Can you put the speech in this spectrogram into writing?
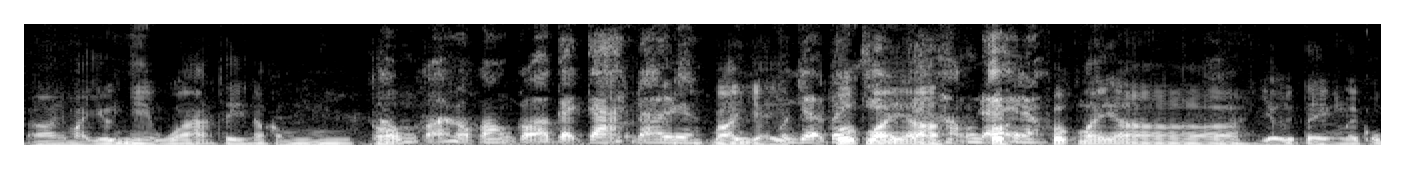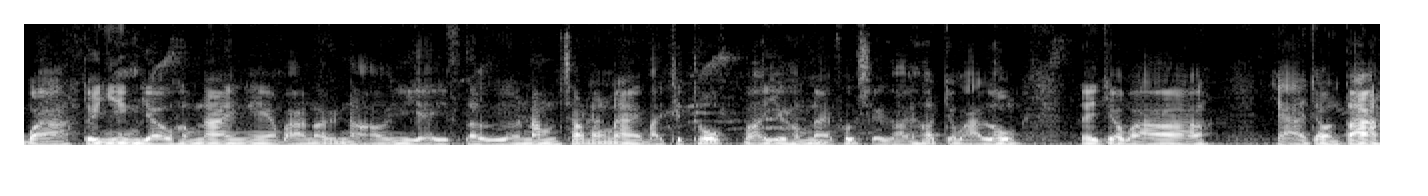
à, mà giữ nhiều quá thì nó không tốt. không có đâu con có cái cá ra liền Bởi vậy Phước mới à, để Phước, đâu Phước mới giữ tiền lại của bà. Tuy nhiên giờ hôm nay nghe bà nói nợ như vậy từ 5 6 tháng nay bà chích thuốc bởi vì hôm nay Phước sẽ gửi hết cho bà luôn để cho bà trả cho người ta.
